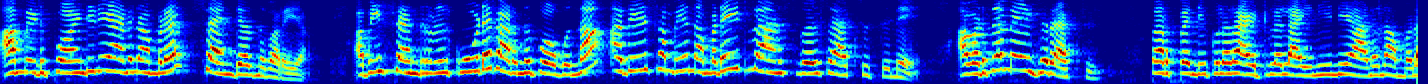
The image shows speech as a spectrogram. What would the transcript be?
ആ മിഡ് പോയിന്റിനെയാണ് നമ്മൾ സെന്റർ എന്ന് പറയുക അപ്പോൾ ഈ സെന്ററിൽ കൂടെ കടന്നു പോകുന്ന അതേസമയം നമ്മുടെ ഈ ട്രാൻസ്വേഴ്സ് ആക്സിസിനെ അവിടുത്തെ മേജർ ആക്സിസ് പെർപെൻഡിക്കുലർ ആയിട്ടുള്ള ലൈനിനെയാണ് നമ്മൾ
